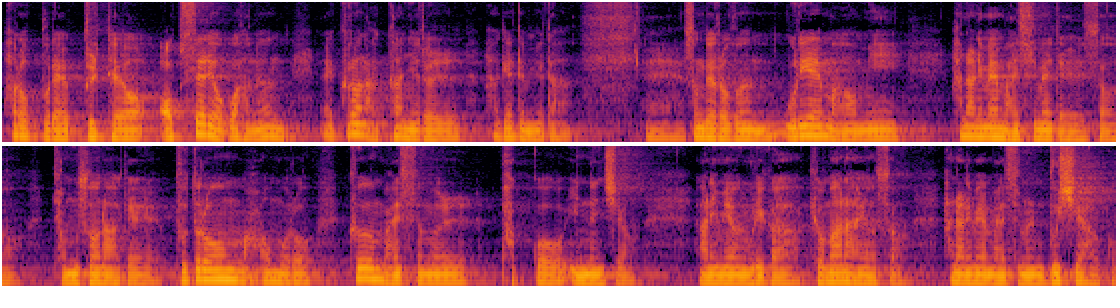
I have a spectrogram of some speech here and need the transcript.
화롯불에 불태워 없애려고 하는 그런 악한 일을 하게 됩니다. 성도 여러분, 우리의 마음이 하나님의 말씀에 대해서 겸손하게 부드러운 마음으로 그 말씀을 받고 있는지요? 아니면 우리가 교만하여서 하나님의 말씀을 무시하고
